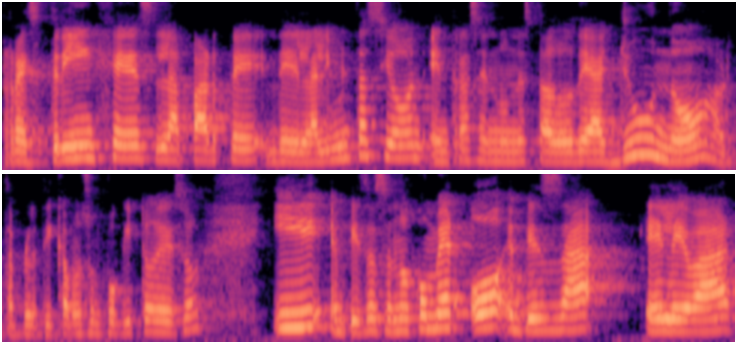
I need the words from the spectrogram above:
restringes la parte de la alimentación, entras en un estado de ayuno, ahorita platicamos un poquito de eso, y empiezas a no comer o empiezas a elevar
